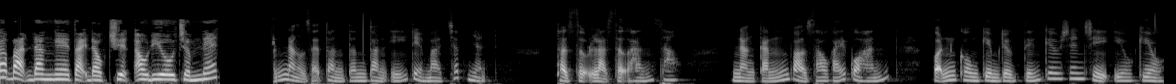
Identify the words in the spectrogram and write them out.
Các bạn đang nghe tại đọc chuyện audio.net Nàng sẽ toàn tâm toàn ý để mà chấp nhận. Thật sự là sợ hắn sao? Nàng cắn vào sau gáy của hắn, vẫn không kìm được tiếng kêu rên rỉ yêu kiều.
